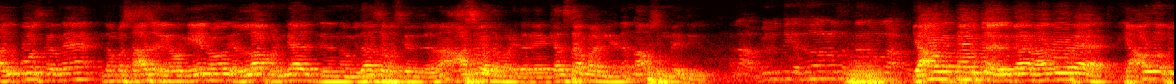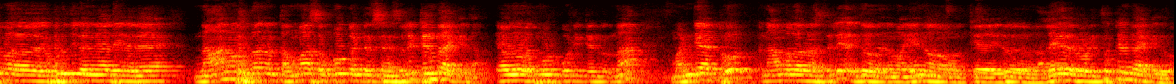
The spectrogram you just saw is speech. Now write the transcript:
ಅದಕ್ಕೋಸ್ಕರನೇ ನಮ್ಮ ಶಾಸಕ ಇವಾಗ ಏನು ಎಲ್ಲಾ ಮಂಡ್ಯ ನಮ್ಮ ವಿಧಾನಸಭಾ ಕ್ಷೇತ್ರದ ಜನ ಆಶೀರ್ವಾದ ಮಾಡಿದ್ದಾರೆ. ಕೆಲಸ ಮಾಡಲಿ ಅಂತ ನಾವು ಸುಮ್ಮನೆ ಇದ್ದೀವಿ. ಯಾವ್ದಪ್ಪ ಈಗ ರಾಘವರೇ ಯಾವ್ದು ಅಭಿವ- ಅಭಿವೃದ್ಧಿ ಇದ್ದಾರೆ ನಾನು ನನ್ನ ತಮ್ಮ ಸಂಭವ ಕಂಟ್ರಕ್ಷನ್ಸ್ ಅಲ್ಲಿ ಟೆಂಡರ್ ಹಾಕಿದ್ದ. ಯಾವ್ದು ಹದಿಮೂರು ಕೋಟಿ ಟೆಂಡರ್ನ ಮಂಡ್ಯ ಟು ನಾಮಲ ರಸ್ತೆಯಲ್ಲಿ ಇದು ಏನು ಇದು ಅಲೆಗರೆ ರೋಡ್ ಇತ್ತು ಟೆಂಡರ್ ಹಾಕಿದ್ರು.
